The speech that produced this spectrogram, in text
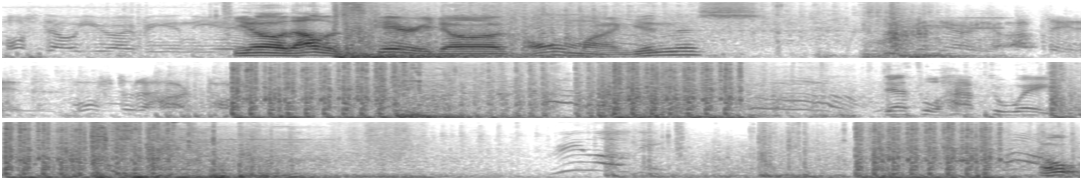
Hostile UAV in the air. Yo, that was scary, dog. Oh my goodness. Death will have to wait. Reloading. Oh.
